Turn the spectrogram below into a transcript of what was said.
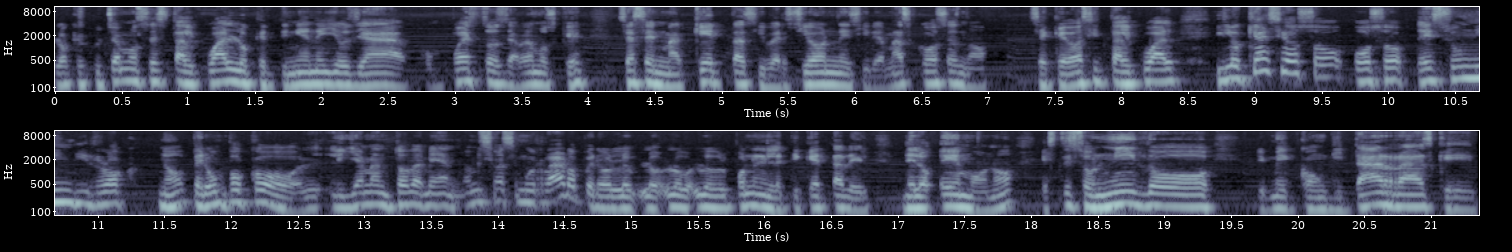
lo que escuchamos es tal cual lo que tenían ellos ya compuestos, sabemos que se hacen maquetas y versiones y demás cosas, ¿no? Se quedó así tal cual. Y lo que hace Oso, Oso es un indie rock, ¿no? Pero un poco le llaman todavía, a mí se me hace muy raro, pero lo, lo, lo ponen en la etiqueta de, de, lo emo, ¿no? Este sonido con guitarras, que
